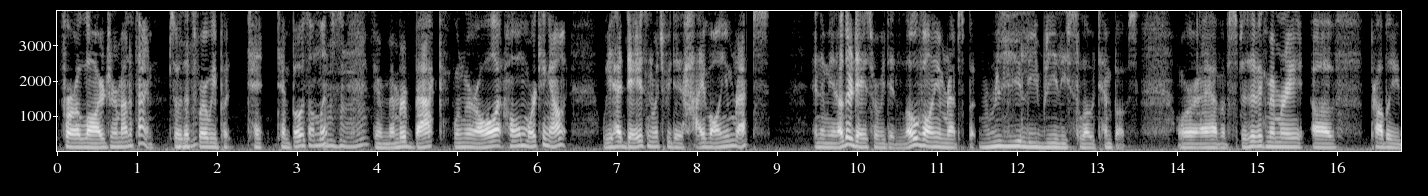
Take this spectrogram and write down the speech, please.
for a larger amount of time. So mm-hmm. that's where we put te- tempos on lifts. Mm-hmm. If you remember back when we were all at home working out, we had days in which we did high volume reps. And then we had other days where we did low volume reps, but really, really slow tempos. Or I have a specific memory of probably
